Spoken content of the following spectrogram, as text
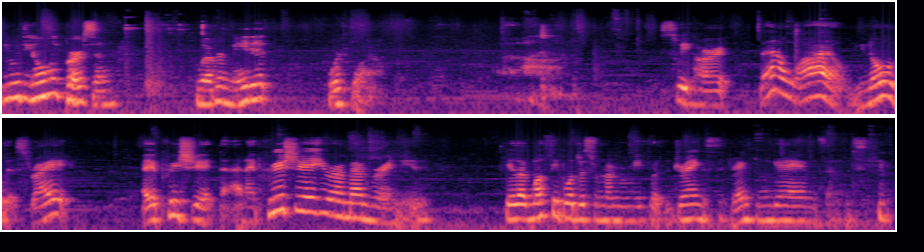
You were the only person who ever made it worthwhile. Sweetheart, it's been a while. You know this, right? I appreciate that, and I appreciate you remembering me. Feel like most people just remember me for the drinks, the drinking games, and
